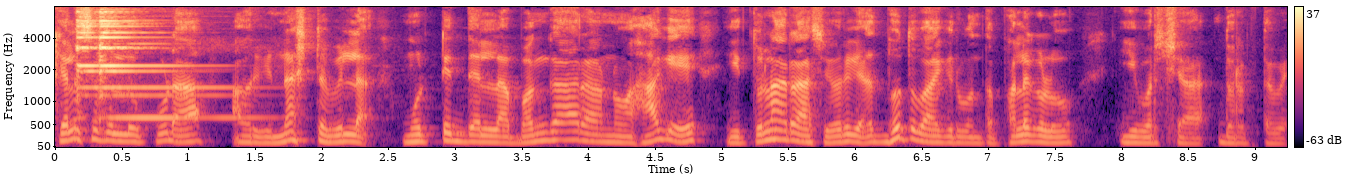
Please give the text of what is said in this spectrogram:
ಕೆಲಸದಲ್ಲೂ ಕೂಡ ಅವರಿಗೆ ನಷ್ಟವಿಲ್ಲ. ಮುಟ್ಟಿದ್ದೆಲ್ಲ ಬಂಗಾರ ಅನ್ನೋ ಹಾಗೆ ಈ ತುಲಾರಾಶಿಯವರಿಗೆ ಅದ್ಭುತವಾಗಿರುವಂಥ ಫಲಗಳು ಈ ವರ್ಷ ದೊರಕ್ತವೆ.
